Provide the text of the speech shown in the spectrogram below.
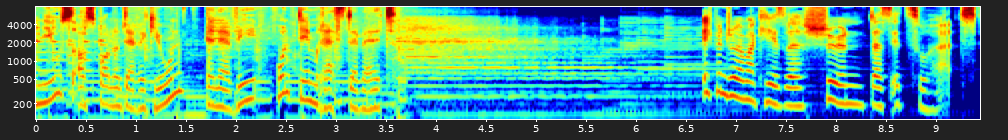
News aus Bonn und der Region, NRW und dem Rest der Welt. Ich bin Julia Marchese. Schön, dass ihr zuhört.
